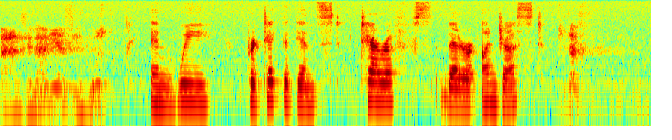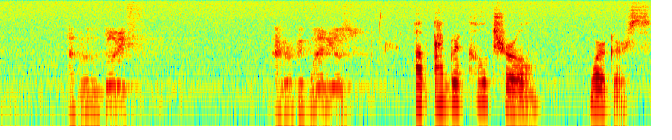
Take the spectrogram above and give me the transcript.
arancelarias injustas And we protect against tariffs that are unjust? A productores agropecuarios. Of agricultural workers.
